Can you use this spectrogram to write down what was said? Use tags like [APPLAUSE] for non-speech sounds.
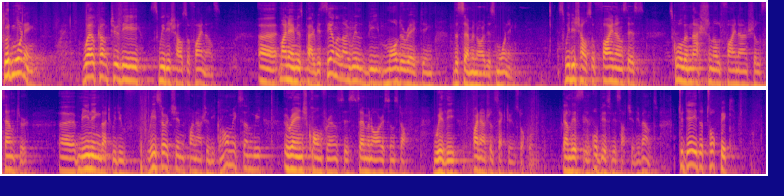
Good morning. Welcome to the Swedish House of Finance. Uh, my name is Per Wisén and I will be moderating the seminar this morning. Swedish House of Finance is it's called a National Financial Center, uh, meaning that we do research in financial economics and we arrange conferences, seminars and stuff with the financial sector in Stockholm. And this is obviously such an event. Today the topic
